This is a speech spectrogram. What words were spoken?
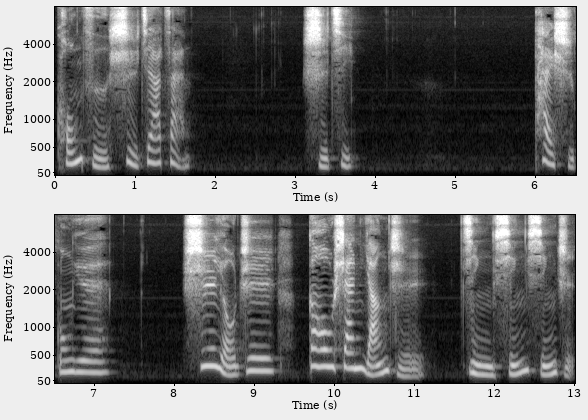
孔子世家赞，《史记》。太史公曰：“师有之，高山仰止，景行行止。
